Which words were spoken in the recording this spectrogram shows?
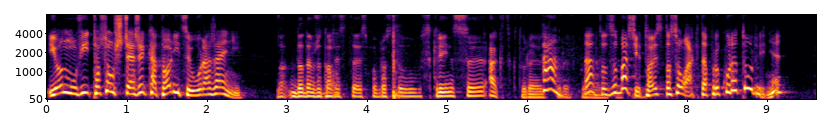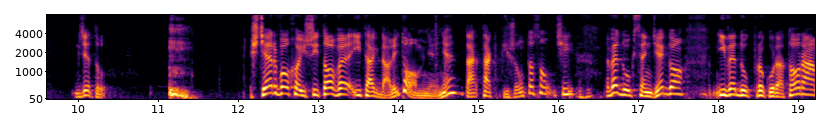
i on mówi: To są szczerzy katolicy, urażeni. No, dodam, że to, jest, to jest po prostu screen z y, akt, które, Tak, które tak, to zobaczcie, to, jest, to są akta prokuratury, nie? Gdzie tu? Ścierwo, hojszitowe i tak dalej. To o mnie, nie? Tak, tak piszą. To są ci, według sędziego i według prokuratora,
